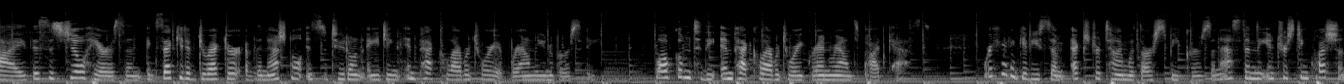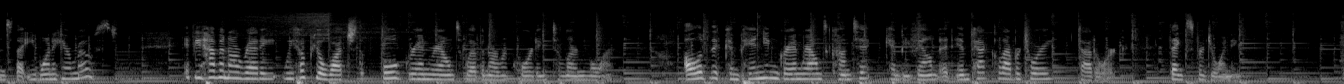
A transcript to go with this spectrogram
Hi, this is Jill Harrison, Executive Director of the National Institute on Aging Impact Collaboratory at Brown University. Welcome to the Impact Collaboratory Grand Rounds podcast. We're here to give you some extra time with our speakers and ask them the interesting questions that you want to hear most. If you haven't already, we hope you'll watch the full Grand Rounds webinar recording to learn more. All of the companion Grand Rounds content can be found at impactcollaboratory.org. Thanks for joining.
